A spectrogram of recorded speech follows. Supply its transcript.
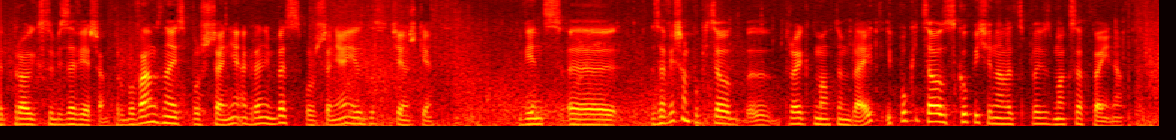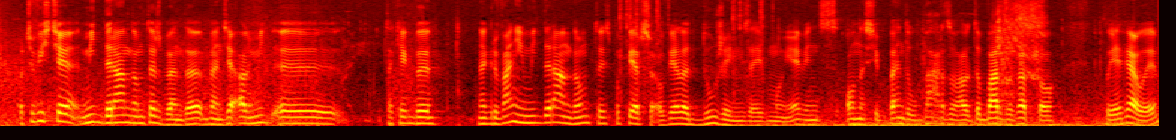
y, Pro X sobie zawieszam. Próbowałem znaleźć spolszczenie, a granie bez spolszczenia jest dosyć ciężkie. Więc e, zawieszam póki co e, projekt Mountain Blade i póki co skupi się na Let's Playu z Maxa Payne'a. Oczywiście Mid the Random też będę, będzie, ale mid, e, tak jakby nagrywanie Mid the Random to jest po pierwsze o wiele dłużej mi zajmuje, więc one się będą bardzo, ale to bardzo rzadko pojawiały.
